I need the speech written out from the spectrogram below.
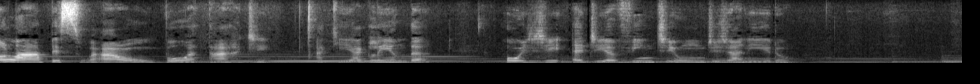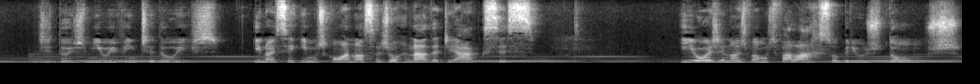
Olá, pessoal. Boa tarde. Aqui é a Glenda. Hoje é dia 21 de janeiro de 2022 e nós seguimos com a nossa jornada de Access. E hoje nós vamos falar sobre os dons.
